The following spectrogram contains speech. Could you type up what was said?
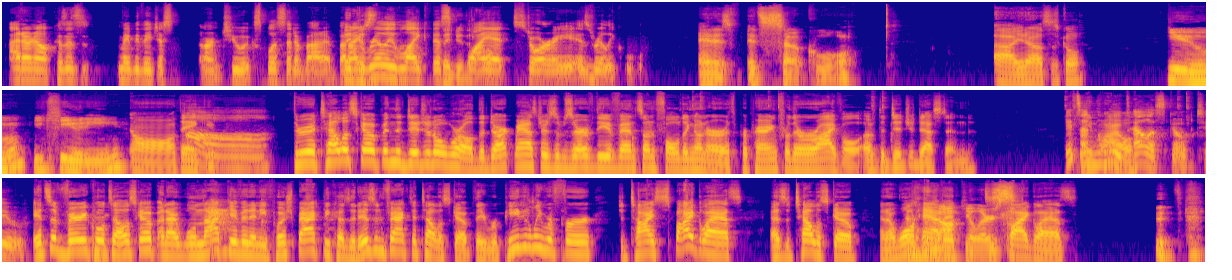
I don't know, because it's maybe they just aren't too explicit about it. But They I just- really like this they do that a lot. quiet story. is really cool. it is. It's so cool. Uh, you know, this is cool. You, you cutie. Oh, thank you. Through a telescope in the digital world, the Dark Masters observe the events unfolding on Earth, preparing for the arrival of the Digidestined. It's a cool telescope too. It's a very cool telescope, and I will not give it any pushback because it is, in fact, a telescope. They repeatedly refer to Tai's spyglass as a telescope, and I won't As have it. binoculars. It's a spyglass.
